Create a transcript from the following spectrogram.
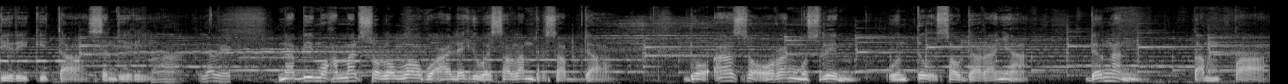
diri kita sendiri. Nabi Muhammad Shallallahu Alaihi Wasallam bersabda, doa seorang Muslim untuk saudaranya dengan tanpa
